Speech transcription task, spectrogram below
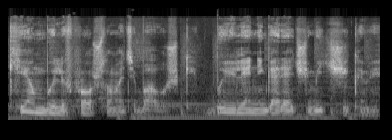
кем были в прошлом эти бабушки? Были ли они горячими чиками?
